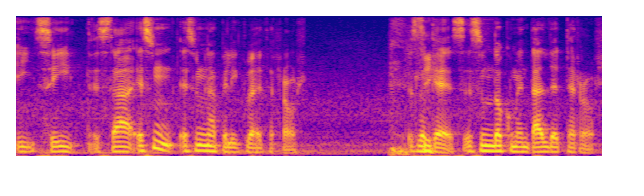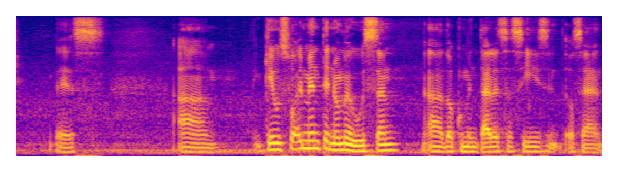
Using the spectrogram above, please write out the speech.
y sí, está, es, un, es una película de terror. Es lo que es. Es un documental de terror. Es... Ah, que usualmente no me gustan documentales así, o sea,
